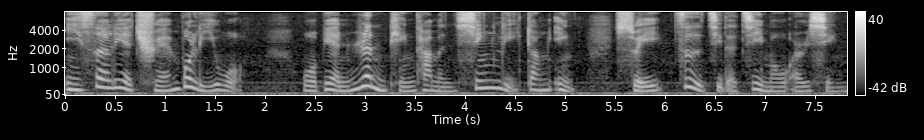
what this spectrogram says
以色列全不理我，我便任凭他们心里刚硬，随自己的计谋而行。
